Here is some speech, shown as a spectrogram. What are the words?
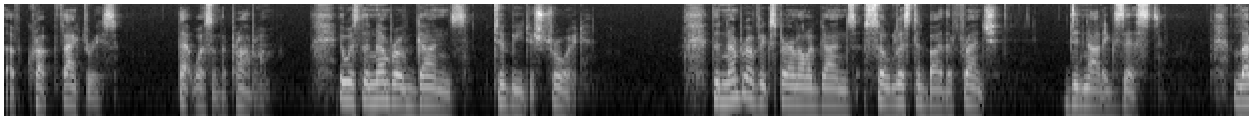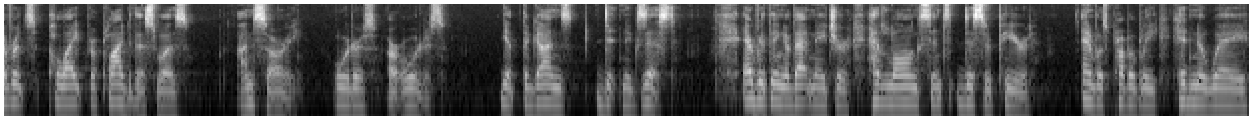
of Krupp factories. That wasn't the problem. It was the number of guns to be destroyed. The number of experimental guns so listed by the French did not exist. Leverett's polite reply to this was, I'm sorry, orders are orders. Yet the guns didn't exist. Everything of that nature had long since disappeared, and was probably hidden away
